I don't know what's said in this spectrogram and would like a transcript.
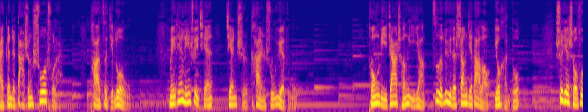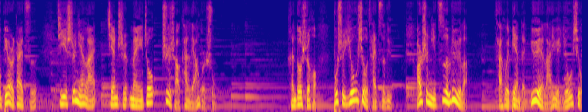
还跟着大声说出来，怕自己落伍。每天临睡前坚持看书阅读。同李嘉诚一样自律的商界大佬有很多。世界首富比尔盖茨几十年来坚持每周至少看两本书。很多时候不是优秀才自律，而是你自律了，才会变得越来越优秀。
